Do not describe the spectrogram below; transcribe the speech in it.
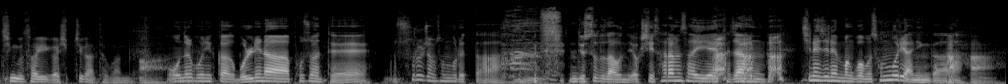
친구 사귀기가 쉽지가 않다고 합니다. 아. 오늘 보니까 몰리나 포수한테 술을 좀 선물했다. 뉴스도 나오는데 역시 사람 사이에 가장 친해지는 방법은 선물이 아닌가. 아하.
